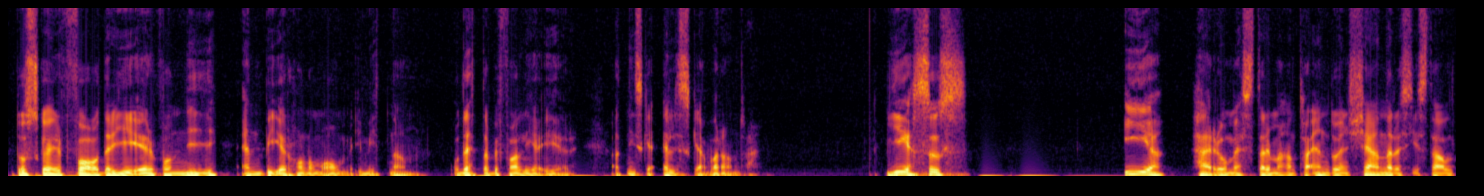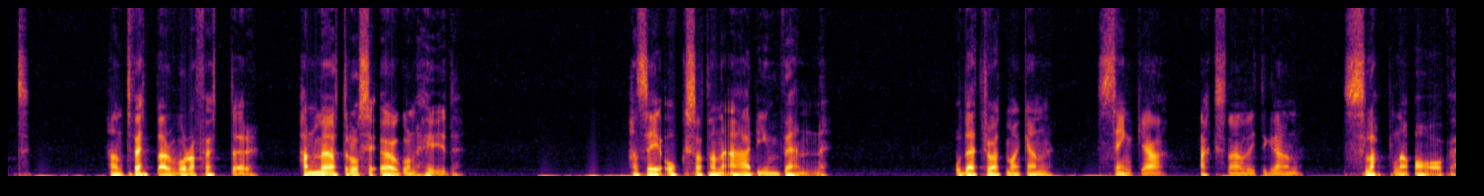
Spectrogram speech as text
Då ska er fader ge er vad ni än ber honom om i mitt namn. Och detta befaller jag er, att ni ska älska varandra. Jesus är Herre och Mästare, men han tar ändå en tjänares gestalt. Han tvättar våra fötter. Han möter oss i ögonhöjd. Han säger också att han är din vän. Och där tror jag att man kan sänka axlarna lite grann, slappna av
